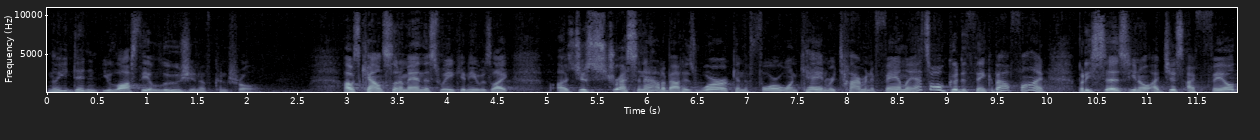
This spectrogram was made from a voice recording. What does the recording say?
No, you didn't. You lost the illusion of control. I was counseling a man this week, and he was like, I was just stressing out about his work and the 401k and retirement and family. That's all good to think about, fine. But he says, you know, I just, I failed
